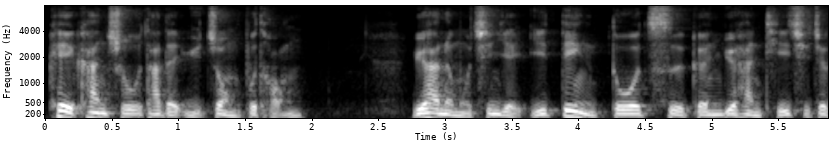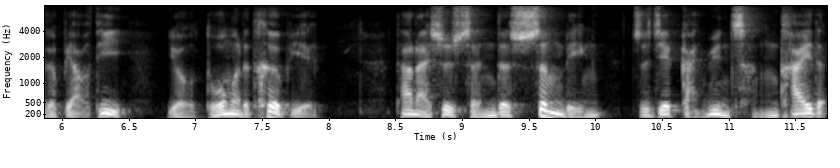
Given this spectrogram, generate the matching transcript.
可以看出他的与众不同。约翰的母亲也一定多次跟约翰提起这个表弟有多么的特别，他乃是神的圣灵直接感孕成胎的。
